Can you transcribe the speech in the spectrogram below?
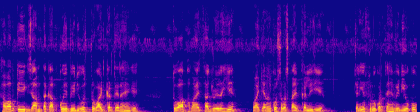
हम आपके एग्ज़ाम तक आपको ये वीडियोस प्रोवाइड करते रहेंगे। तो आप हमारे साथ जुड़े रहिए, हमारे चैनल को सब्सक्राइब कर लीजिए। चलिए शुरू करते हैं वीडियो को।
